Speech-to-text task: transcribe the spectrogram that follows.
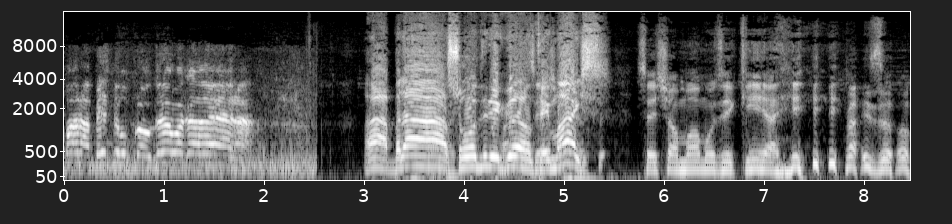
parabéns pelo programa, galera. Abraço, Rodrigão. Tem mais? Você chamou a musiquinha aí, mais um.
